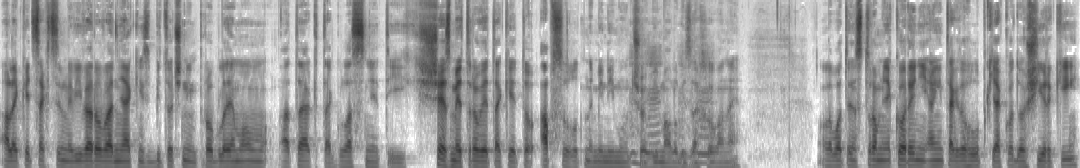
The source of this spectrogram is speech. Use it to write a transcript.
Ale keď sa chceme vyvarovať nejakým zbytočným problémom a tak, tak vlastne tých 6 metrov je takéto absolútne minimum, čo by mhm, malo byť mhm. zachované. Lebo ten strom nekorení ani tak do hĺbky ako do šírky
